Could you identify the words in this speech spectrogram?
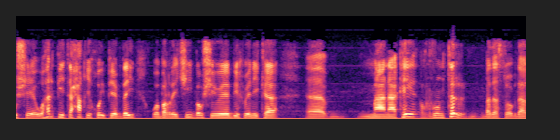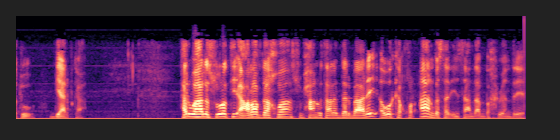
وشەیە و هەر پیتە حەقی خۆی پێبدەی و بەڕێکی بەو شێوەیە بخوێنی کە ماناکەی ڕونتر بەدەستەوە بدات و دیار بکە. هەروەها لە سوورەتی ئاعرافداخوا سبحان و تاالە دەربارەی ئەوە کە قورآان بەسەر ئینساندا بخوێندرێ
